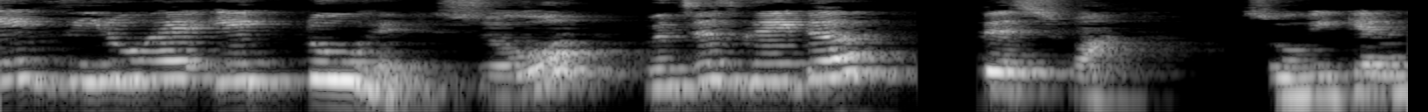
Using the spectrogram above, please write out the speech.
एक ज़ीरो है, एक टू है. So which is greater this one so we can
